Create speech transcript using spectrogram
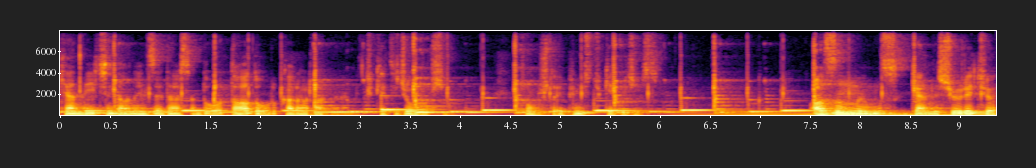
kendi içinde analiz edersen doğru, daha doğru kararlar veren bir tüketici olursun. Sonuçta hepimiz tüketiciyiz. Azınlığımız kendisi üretiyor,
